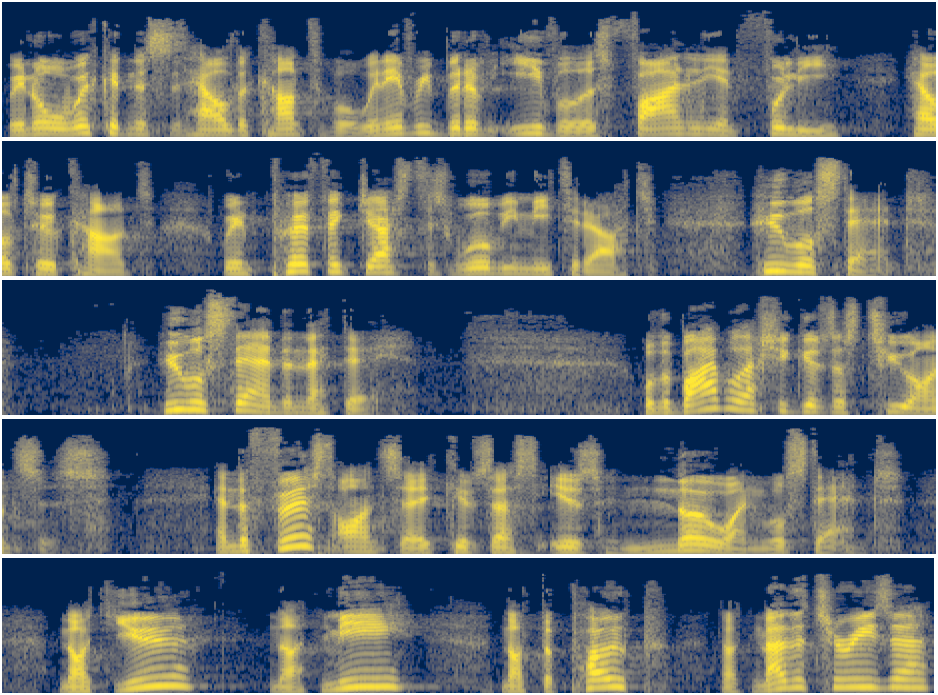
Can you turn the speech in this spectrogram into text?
when all wickedness is held accountable, when every bit of evil is finally and fully held to account, when perfect justice will be meted out, who will stand? Who will stand in that day? Well, the Bible actually gives us two answers. And the first answer it gives us is no one will stand. Not you, not me, not the Pope, not Mother Teresa,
